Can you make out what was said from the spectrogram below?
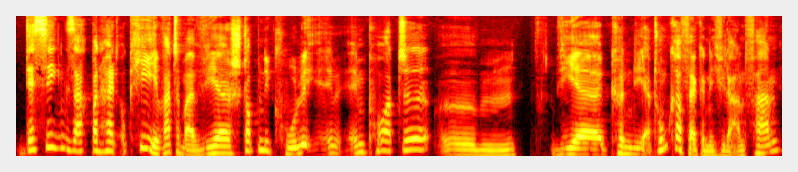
deswegen sagt man halt, okay, warte mal, wir stoppen die Kohleimporte, ähm, wir können die Atomkraftwerke nicht wieder anfahren.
